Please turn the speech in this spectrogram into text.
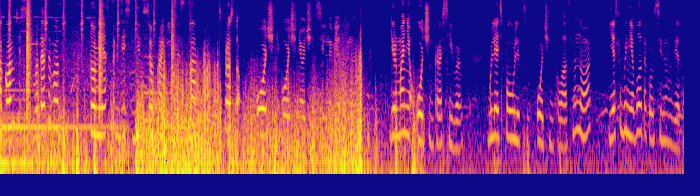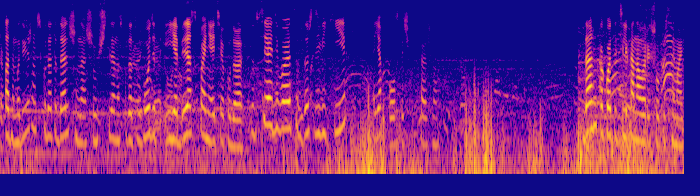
Знакомьтесь, вот это вот то место, где сидит все правительство. Это просто очень-очень-очень сильно ветрено. Германия очень красивая. Гулять по улицам очень классно, но если бы не было такого сильного ветра. Ладно, мы движемся куда-то дальше, наши учителя нас куда-то уводят, и я без понятия куда. Тут все одеваются в дождевики, а я в кофточке хожу. Даже какой-то телеканал решил поснимать.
